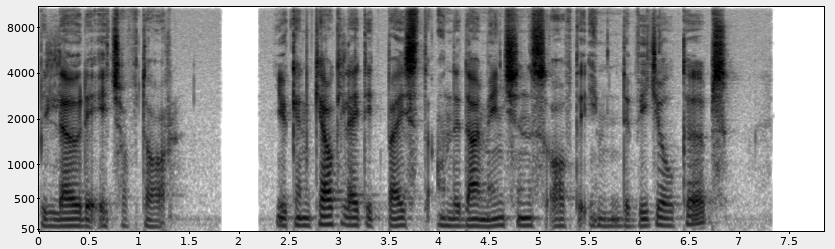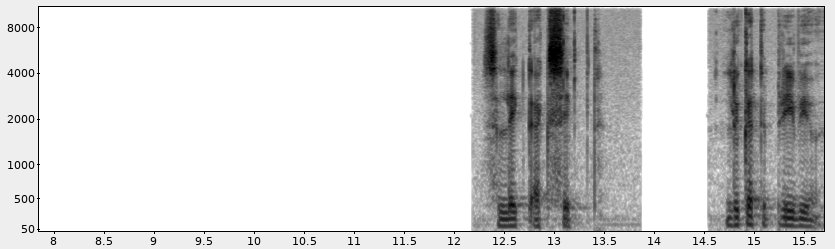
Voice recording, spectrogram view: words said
below the edge of tar. You can calculate it based on the dimensions of the individual curbs. Select accept. Look at the preview.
